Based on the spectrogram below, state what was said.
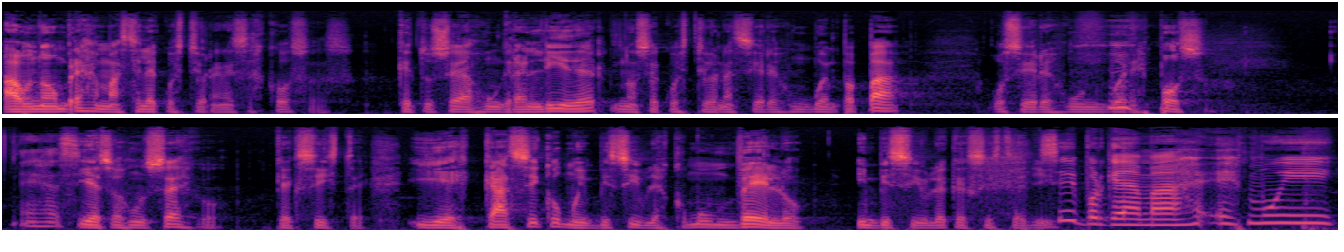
A un hombre jamás se le cuestionan esas cosas. Que tú seas un gran líder, no se cuestiona si eres un buen papá o si eres un buen esposo. Es así. Y eso es un sesgo que existe. Y es casi como invisible, es como un velo invisible que existe allí. Sí, porque además es muy...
